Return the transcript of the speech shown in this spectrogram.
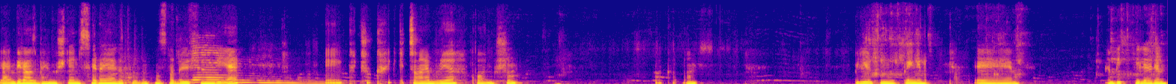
Yani biraz büyümüşlerini seraya götürdüm hızla büyüsün diye. E, küçük iki tane buraya koymuşum. Bakalım. Biliyorsunuz benim e, bitkilerim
